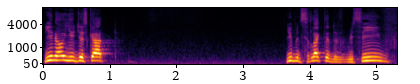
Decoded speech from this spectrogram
you know, you just got, you've been selected to receive.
